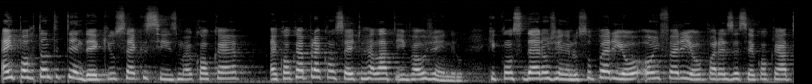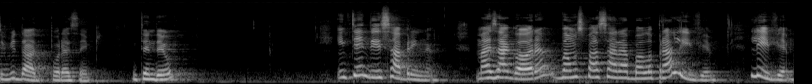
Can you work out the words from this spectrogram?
é importante entender que o sexismo é qualquer, é qualquer preconceito relativo ao gênero, que considera um gênero superior ou inferior para exercer qualquer atividade, por exemplo. Entendeu? Entendi, Sabrina. Mas agora vamos passar a bola para a Lívia. Lívia,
